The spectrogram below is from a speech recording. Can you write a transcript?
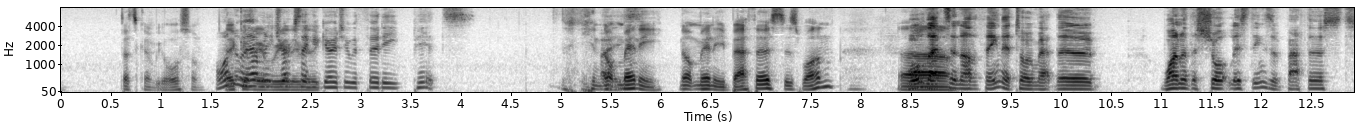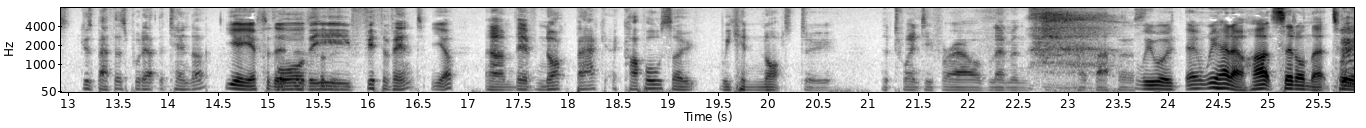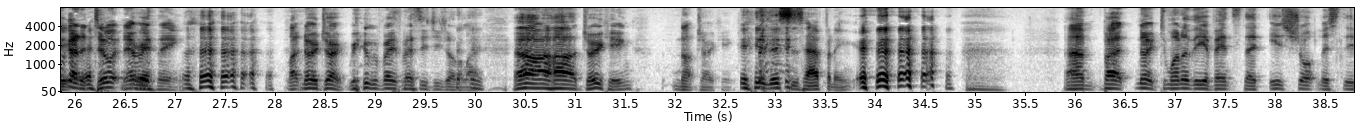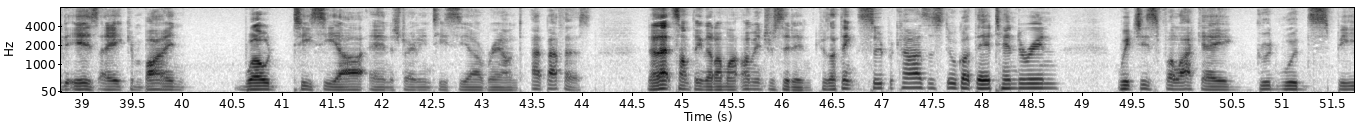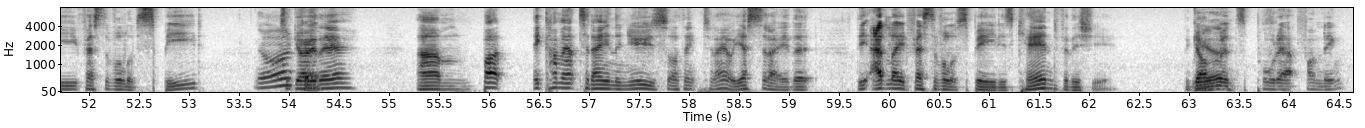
That's going to be awesome. I wonder how many be trucks really, they could go to with thirty pits. really- not many, not many. Bathurst is one. Well, that's Uh, another thing. They're talking about the one of the short listings of Bathurst because Bathurst put out the tender yeah, yeah for the for the, the, fifth event. yep. Um, they've knocked back a couple, so we cannot do the twenty-four hour of lemons at Bathurst. We were and we had our hearts set on that too. We were going to do it and everything. like no joke. We would both message each other like, ah, joking, not joking. this is happening. Um, but no, to one of the events that is shortlisted is a combined World TCR and Australian TCR round at Bathurst. Now that's something that I'm I'm interested in because I think supercars have still got their tender in, which is for like a Goodwood Speed Festival of Speed Oh, to go there. Um, but it come out today in the news, I think today or yesterday, that the Adelaide Festival of Speed is canned for this year. The government's pulled out funding,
